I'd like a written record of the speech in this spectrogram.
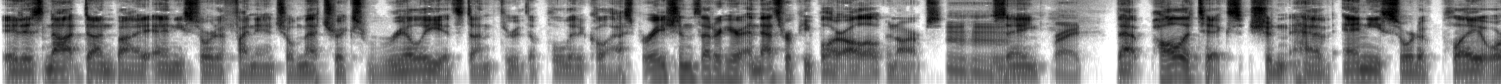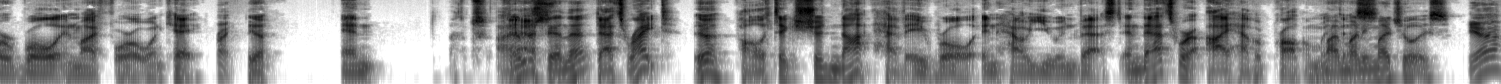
It is not done by any sort of financial metrics, really. It's done through the political aspirations that are here. And that's where people are all up in arms mm-hmm. saying right. that politics shouldn't have any sort of play or role in my 401k. Right. Yeah. And I understand that. That's right. Yeah. Politics should not have a role in how you invest. And that's where I have a problem with my this. money, my choice. Yeah.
